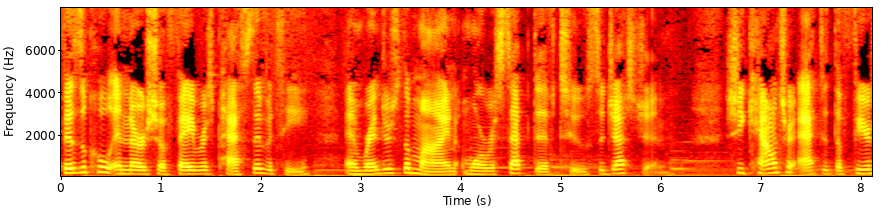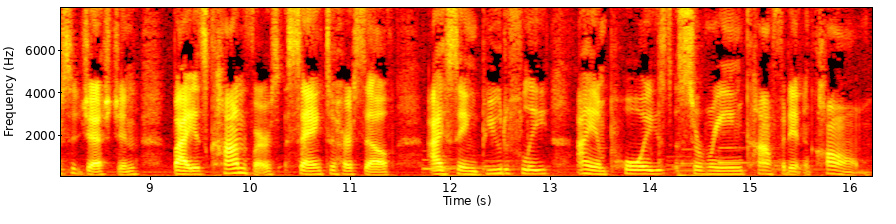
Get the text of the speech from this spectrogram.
Physical inertia favors passivity and renders the mind more receptive to suggestion. She counteracted the fear suggestion by its converse, saying to herself, I sing beautifully, I am poised, serene, confident, and calm.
